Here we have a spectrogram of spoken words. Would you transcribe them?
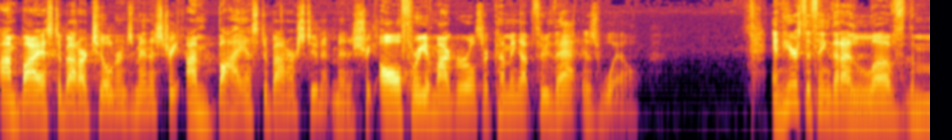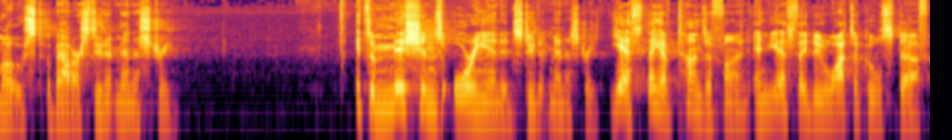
I'm biased about our children's ministry. I'm biased about our student ministry. All three of my girls are coming up through that as well. And here's the thing that I love the most about our student ministry it's a missions oriented student ministry. Yes, they have tons of fun, and yes, they do lots of cool stuff.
